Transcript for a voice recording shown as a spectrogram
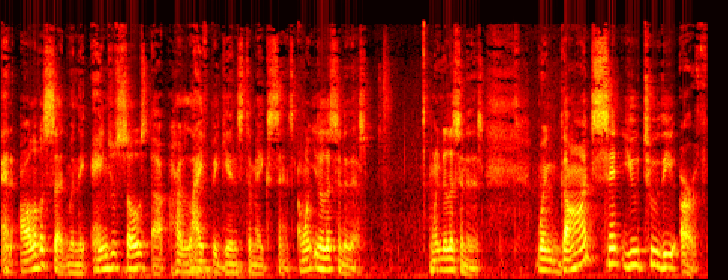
And all of a sudden, when the angel shows up, her life begins to make sense. I want you to listen to this. I want you to listen to this. When God sent you to the earth,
